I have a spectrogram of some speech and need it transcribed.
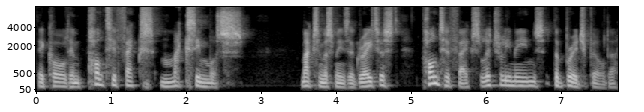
they called him Pontifex Maximus. Maximus means the greatest. Pontifex literally means the bridge builder.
